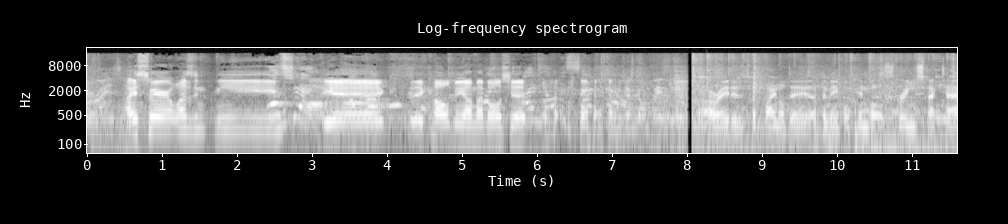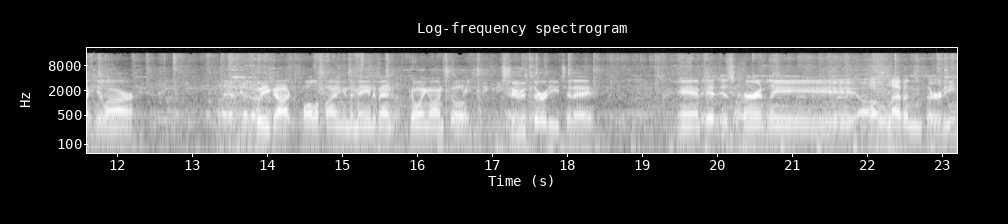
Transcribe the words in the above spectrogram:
I swear it wasn't me. Bullshit. Yeah, they called me on my bullshit. I know the second. All right, it is the final day of the Maple Pinball Spring Spectacular. We got qualifying in the main event going on till 2:30 today, and it is currently 11:30.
